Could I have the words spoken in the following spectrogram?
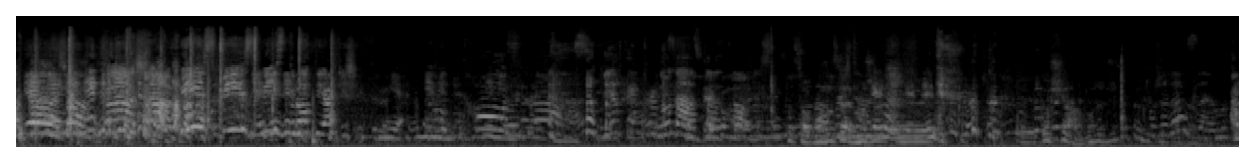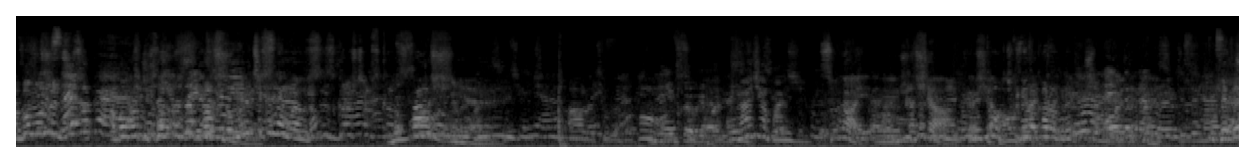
Kasia, Kasia! Nie, nie, Kasia, bis, bis, bis, trot jakiś i tyle. Nie, nie wiem. No na to. To co, może ten, może... Nie, nie, nie, nie. Gosia, może? Albo może Giuseppe, albo może Giuseppe zabawy, to my ciekawego, no? Z gościem z No właśnie. Ale co Nadia pani. Słuchaj, Kasia, Kasia, on kiedy zna- kolor gry? Ej, dobra. Kiedy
